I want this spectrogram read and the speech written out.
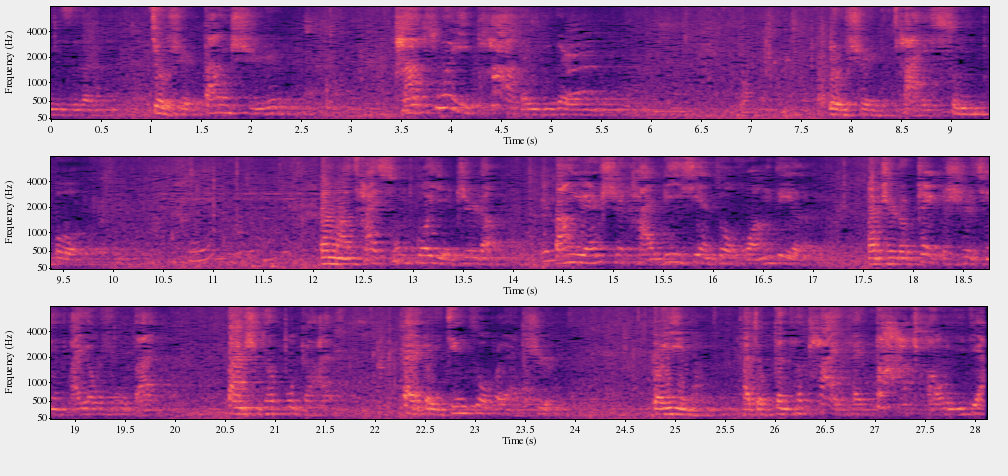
意思的，就是当时他最怕的一个人，就是蔡松坡。那么蔡松坡也知道，当袁世凯立宪做皇帝了，他知道这个事情他要负担，但是他不敢在北京做不了事，所以呢，他就跟他太太大吵一架，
